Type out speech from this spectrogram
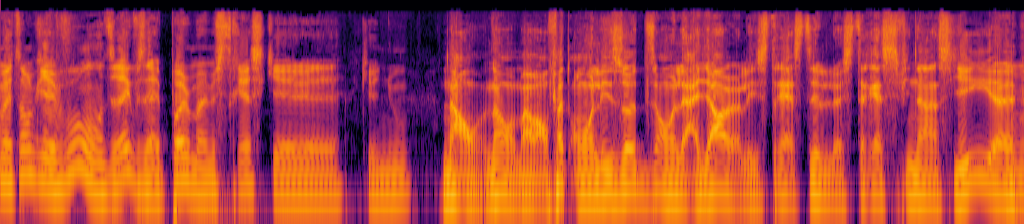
mettons que vous, on dirait que vous avez pas le même stress que, que nous. Non, non, mais en fait, on les a, dit- on l'a ailleurs, les stress, le stress financier. euh, Mhm.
